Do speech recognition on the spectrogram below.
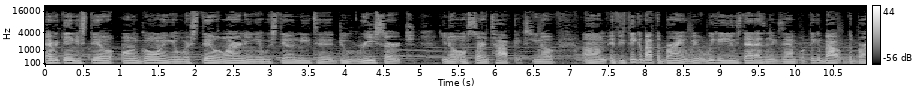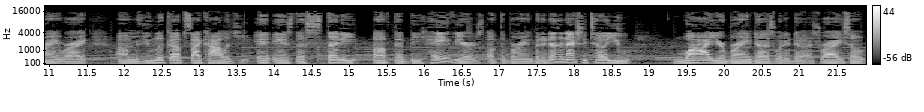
Everything is still ongoing and we're still learning and we still need to do research, you know, on certain topics, you know. Um, if you think about the brain, we, we could use that as an example. Think about the brain, right? Um, if you look up psychology, it is the study of the behaviors of the brain, but it doesn't actually tell you why your brain does what it does, right? So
